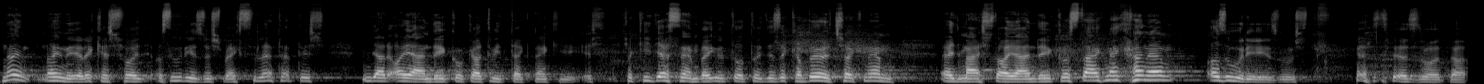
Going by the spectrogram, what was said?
nagyon, nagyon érdekes, hogy az Úr Jézus megszületett, és mindjárt ajándékokat vittek neki. És csak így eszembe jutott, hogy ezek a bölcsök nem egymást ajándékozták meg, hanem az Úr Jézust. Ez, ez volt a,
